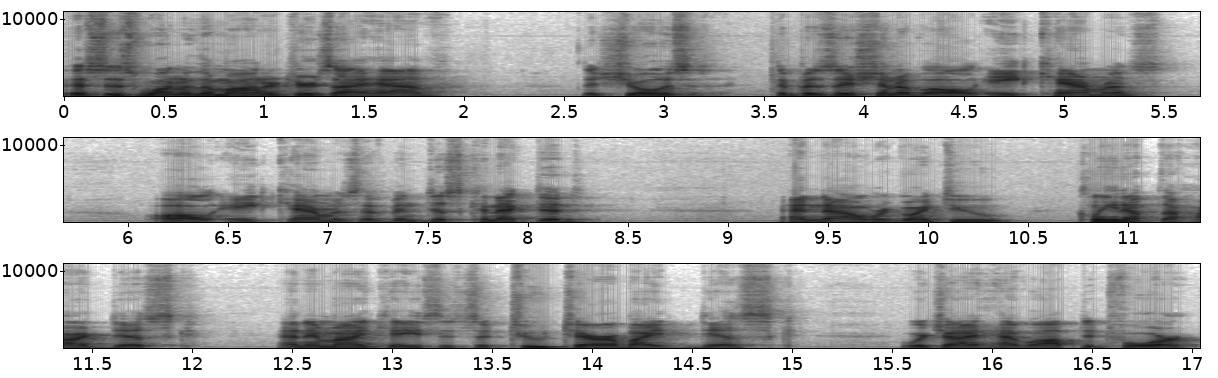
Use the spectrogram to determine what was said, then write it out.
This is one of the monitors I have that shows the position of all eight cameras. All eight cameras have been disconnected and now we're going to clean up the hard disk and in my case it's a two terabyte disk which I have opted for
